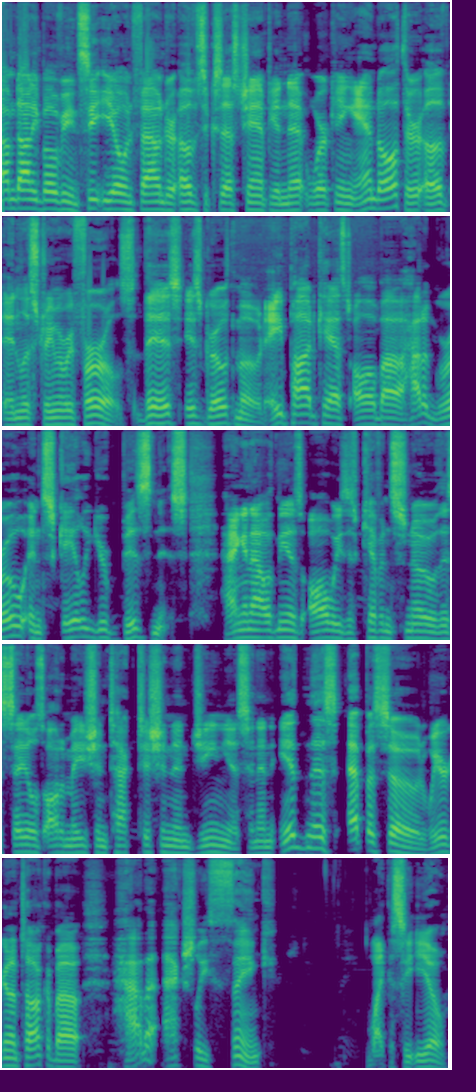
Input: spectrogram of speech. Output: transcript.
I'm Donnie Boivin, CEO and founder of Success Champion Networking and author of Endless Stream of Referrals. This is Growth Mode, a podcast all about how to grow and scale your business. Hanging out with me as always is Kevin Snow, the sales automation tactician and genius. And in this episode, we are going to talk about how to actually think like a CEO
